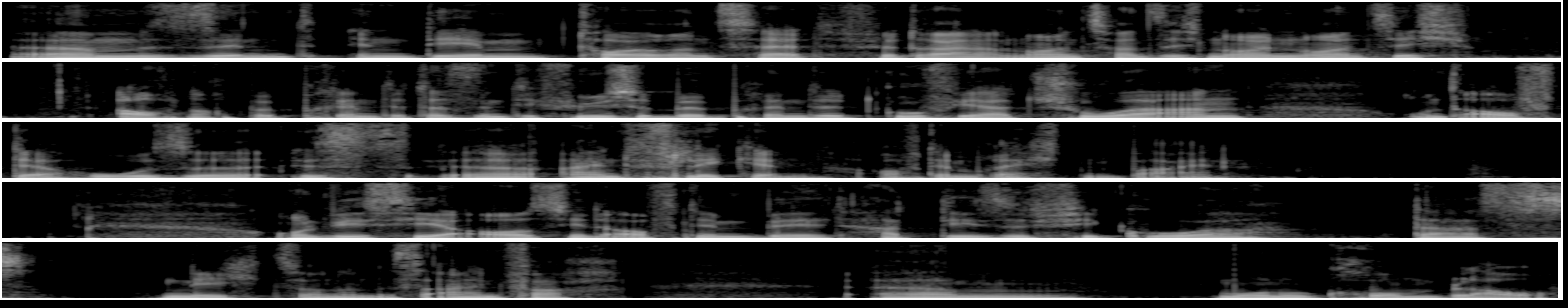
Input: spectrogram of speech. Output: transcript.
ähm, sind in dem teuren Set für 329,99 auch noch beprintet. Da sind die Füße beprintet, Goofy hat Schuhe an und auf der Hose ist äh, ein Flicken auf dem rechten Bein. Und wie es hier aussieht auf dem Bild, hat diese Figur das nicht, sondern ist einfach ähm, monochrom blau.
